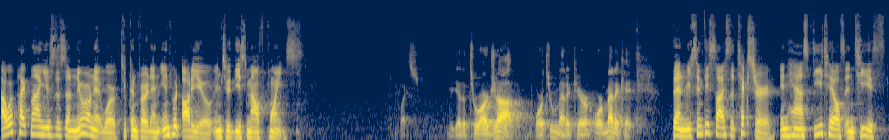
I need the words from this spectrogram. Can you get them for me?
Our pipeline uses a neural network to convert an input audio into these mouth points. Place. We get it through our job, or through Medicare or Medicaid. Then we synthesize the texture, enhance details in teeth,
